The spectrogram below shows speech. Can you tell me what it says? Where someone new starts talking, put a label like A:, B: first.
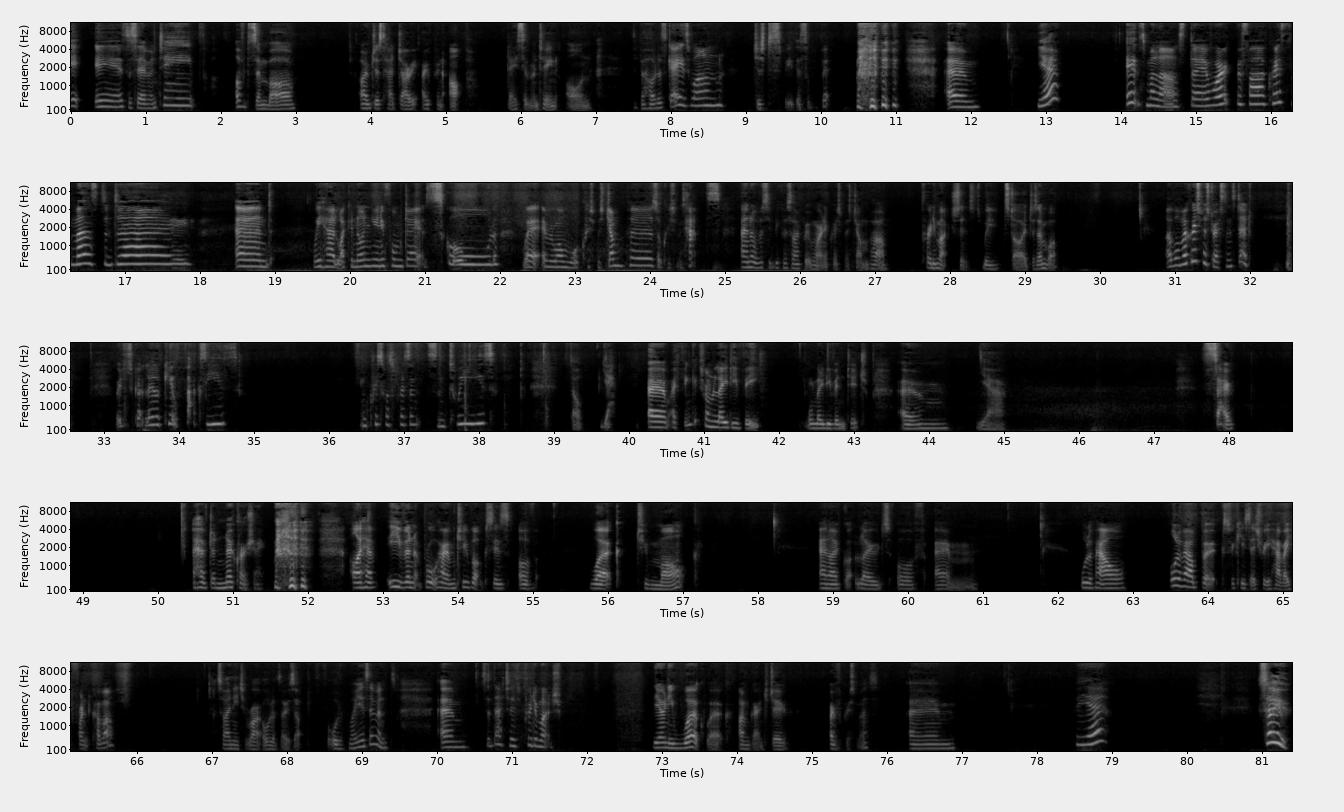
A: It is the 17th of December. I've just had Joey open up day 17 on the Beholder's Gaze one, just to speed this up a bit. um, yeah, it's my last day of work before Christmas today. And we had like a non-uniform day at school where everyone wore Christmas jumpers or Christmas hats. And obviously because I've been wearing a Christmas jumper pretty much since we started December, I wore my Christmas dress instead. We just got little cute foxies and Christmas presents and tweez. So yeah, um, I think it's from Lady V or Lady Vintage. Um, yeah. So I have done no crochet. I have even brought home two boxes of work to mark and I've got loads of um, all of our all of our books for Key Stage 3 have a front cover. So I need to write all of those up for all of my year 7s um, so that is pretty much the only work work I'm going to do over Christmas. Um, but yeah. So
